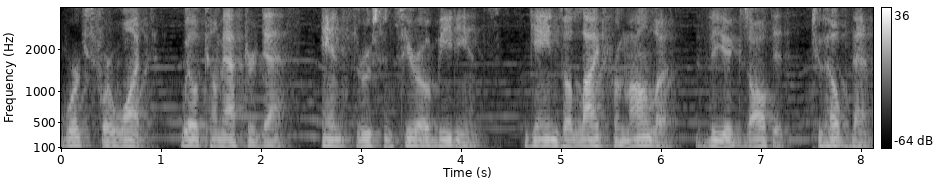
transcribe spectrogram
works for what will come after death, and through sincere obedience gains a light from Allah, the Exalted, to help them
